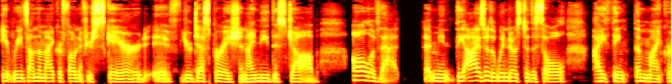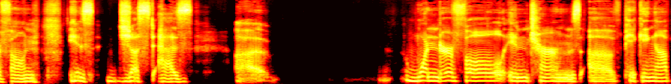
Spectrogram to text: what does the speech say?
It reads on the microphone if you're scared, if you're desperation, I need this job, all of that. I mean, the eyes are the windows to the soul. I think the microphone is just as uh, wonderful in terms of picking up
